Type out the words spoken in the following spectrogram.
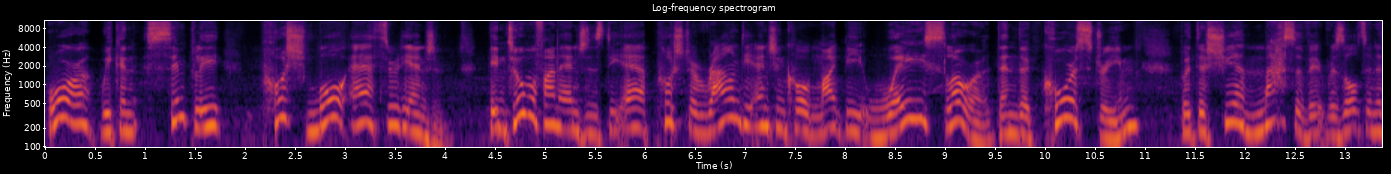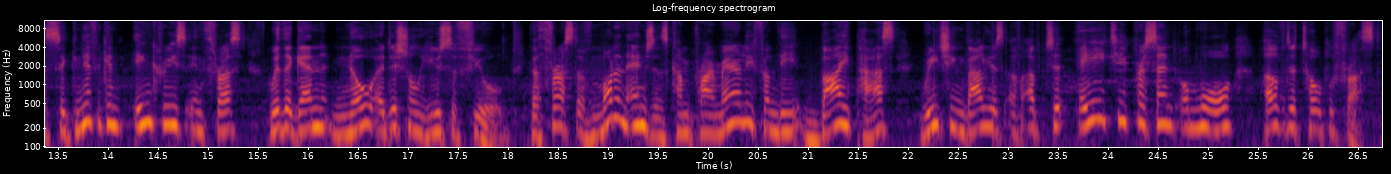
Or we can simply push more air through the engine. In turbofan engines, the air pushed around the engine core might be way slower than the core stream, but the sheer mass of it results in a significant increase in thrust with again no additional use of fuel. The thrust of modern engines come primarily from the bypass, reaching values of up to 80% or more of the total thrust.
